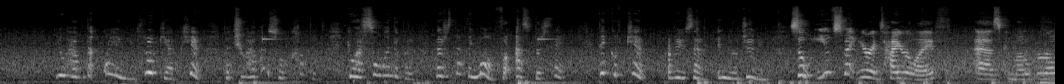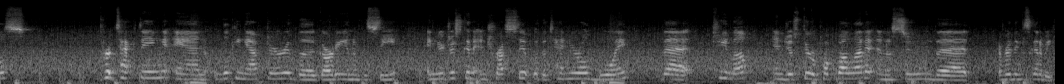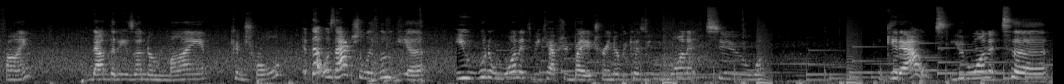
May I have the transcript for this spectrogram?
You have not only made Lugia appear, but you have also caught it. You are so wonderful. There's nothing more for us to say. Take good care of yourself in your journey. So you've spent your entire life as Kimono girls protecting and looking after the Guardian of the Sea, and you're just going to entrust it with a 10-year-old boy that came up and just threw a Pokeball at it and assumed that everything's going to be fine now that he's under my control. If that was actually Lugia, you wouldn't want it to be captured by a trainer because you would want it to get out. You'd want it to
